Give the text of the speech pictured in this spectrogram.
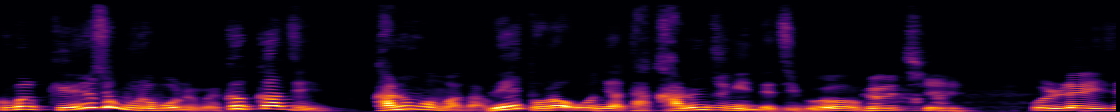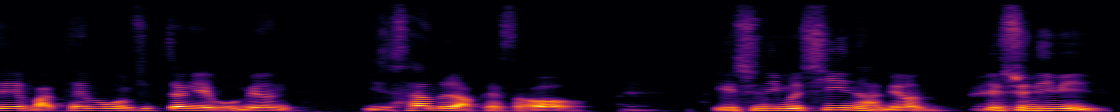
그걸 계속 물어보는 거예요. 끝까지 가는 곳마다 왜 돌아오냐 다 가는 중인데 지금. 그렇지. 원래 이제 마태복음 10장에 보면 이제 사람들 앞에서 네. 예수님을 시인하면 예수님이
